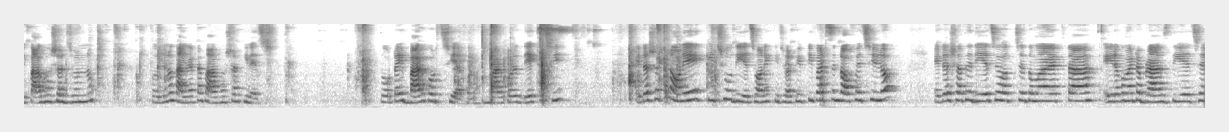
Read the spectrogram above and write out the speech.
এই পা ঘষার জন্য? তো ওই জন্য কালকে একটা পা ঘষার কিনেছি। তো ওটাই বার করছি এখন বার করে দেখছি। এটার সাথে না অনেক কিছু দিয়েছে অনেক কিছু। আর ফিফটি পার্সেন্ট অফে ছিল। এটার সাথে দিয়েছে হচ্ছে তোমার একটা এইরকম একটা ব্রাশ দিয়েছে।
